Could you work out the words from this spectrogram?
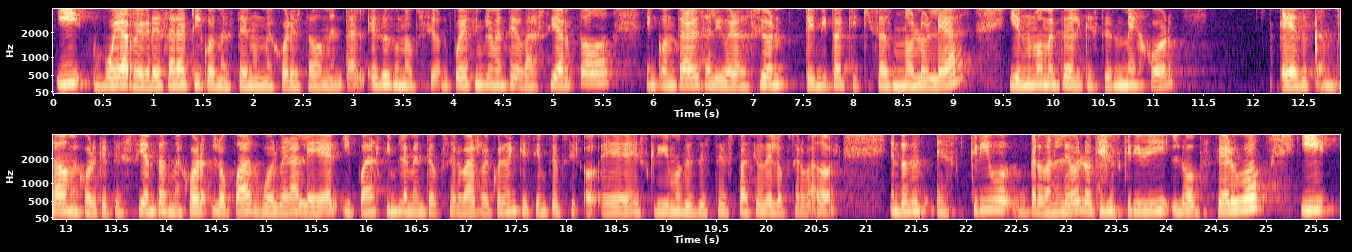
y voy a regresar a ti cuando esté en un mejor estado mental. Esa es una opción. Puedes simplemente vaciar todo, encontrar esa liberación. Te invito a que quizás no lo leas y en un momento en el que estés mejor, que hayas descansado mejor, que te sientas mejor, lo puedas volver a leer y puedas simplemente observar. Recuerden que siempre eh, escribimos desde este espacio del observador. Entonces escribo, perdón, leo lo que escribí, lo observo y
